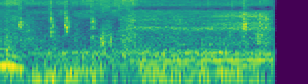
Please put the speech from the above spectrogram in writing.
Mm-hmm.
